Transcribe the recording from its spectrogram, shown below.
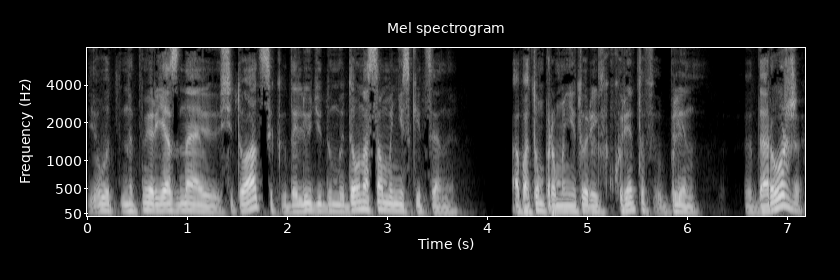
Вот, например, я знаю ситуации, когда люди думают, да у нас самые низкие цены. А потом промониторили конкурентов, блин, дороже.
